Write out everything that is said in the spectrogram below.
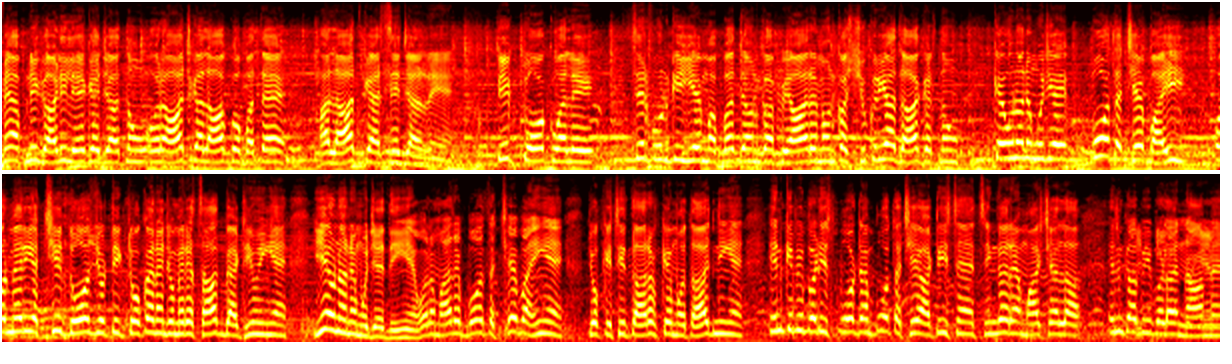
मैं अपनी गाड़ी लेके जाता हूँ और आजकल आपको पता है हालात कैसे चल रहे हैं। टिक टॉक वाले सिर्फ़ उनकी ये मोहब्बत है, उनका प्यार है, मैं उनका शुक्रिया अदा करता हूँ कि उन्होंने मुझे बहुत अच्छे भाई और मेरी अच्छी दोस्त जो टिक टॉकर हैं जो मेरे साथ बैठी हुई हैं ये उन्होंने मुझे दी हैं और हमारे बहुत अच्छे भाई हैं जो किसी तारफ़ के मोहताज नहीं हैं। इनकी भी बड़ी सपोर्ट है बहुत अच्छे आर्टिस्ट हैं सिंगर हैं माशाल्लाह। इनका भी बड़ा नाम है।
